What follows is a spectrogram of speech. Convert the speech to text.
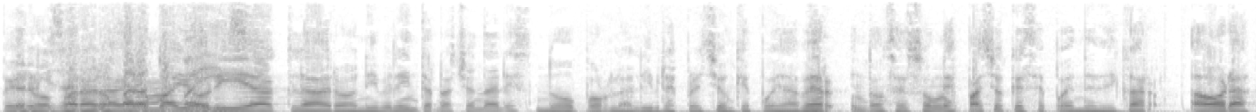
Pero para no la gran país. mayoría, claro, a nivel internacional es no por la libre expresión que puede haber. Entonces son espacios que se pueden dedicar. Ahora,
